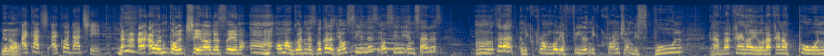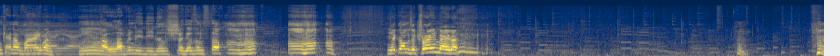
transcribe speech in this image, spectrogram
you know. I catch, I caught that shade. Nah, I, I wouldn't call it shade. I'll just say, you know, mm, oh my goodness, look at this. Y'all seeing this? Y'all seeing the inside of this? Mm, look at that. And the crumble, you're feeling the crunch on the spoon. It have that kind of, you know, that kind of pone kind of vibe. Yeah, and yeah, mm, I loving the, the little sugars and stuff. Mm-hmm. Mm-hmm. Mm. Here comes the train, baby. hmm.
